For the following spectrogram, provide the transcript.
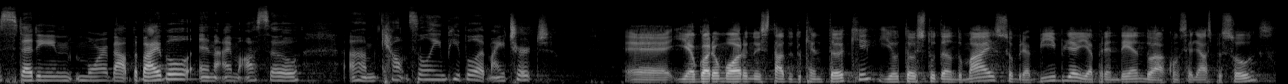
studying more about the Bible, and I'm also um, counseling people at my church. É, e agora eu moro no estado do Kentucky e eu estou estudando mais sobre a Bíblia e aprendendo a aconselhar as pessoas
